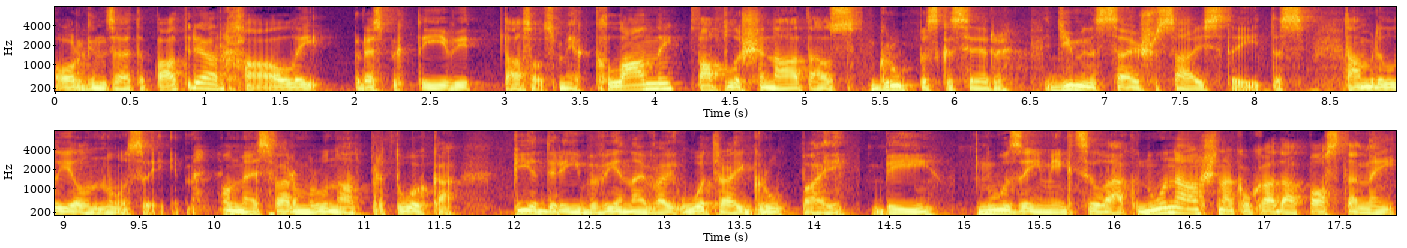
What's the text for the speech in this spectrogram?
Organizēta patriarchāli, respektīvi tā saucamie klani, paplašinātās grupas, kas ir ģimenes sēžu saistītas. Tam ir liela nozīme. Un mēs varam runāt par to, ka piederība vienai vai otrai grupai bija nozīmīga cilvēku nonākšanā kaut kādā postenī,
